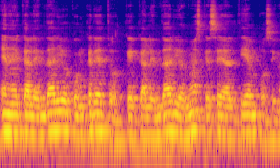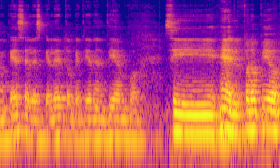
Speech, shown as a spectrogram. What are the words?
en el calendario concreto, que el calendario no es que sea el tiempo, sino que es el esqueleto que tiene el tiempo. Si el propio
